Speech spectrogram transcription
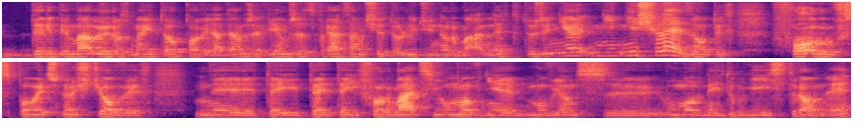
dyrdy mały rozmaite opowiadam, że wiem, że zwracam się do ludzi normalnych, którzy nie, nie, nie śledzą tych forów społecznościowych, y, tej, tej, formacji, umownie mówiąc, y, umownej drugiej strony,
